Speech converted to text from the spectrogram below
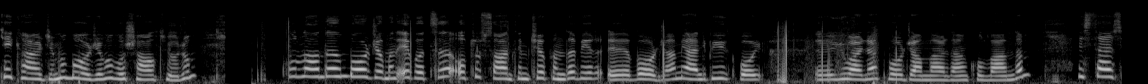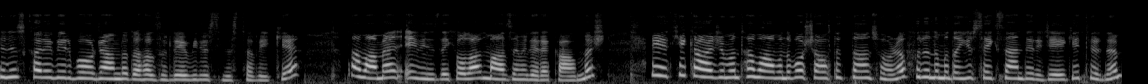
kek harcımı borcama boşaltıyorum. Kullandığım borcamın ebatı 30 santim çapında bir e, borcam. Yani büyük boy e, yuvarlak borcamlardan kullandım. İsterseniz kare bir borcamda da hazırlayabilirsiniz tabii ki. Tamamen evinizdeki olan malzemelere kalmış. Evet kek harcımın tamamını boşalttıktan sonra fırınımı da 180 dereceye getirdim.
